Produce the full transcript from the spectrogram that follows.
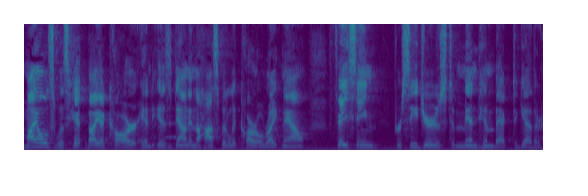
Miles was hit by a car and is down in the hospital at Carle right now, facing procedures to mend him back together.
